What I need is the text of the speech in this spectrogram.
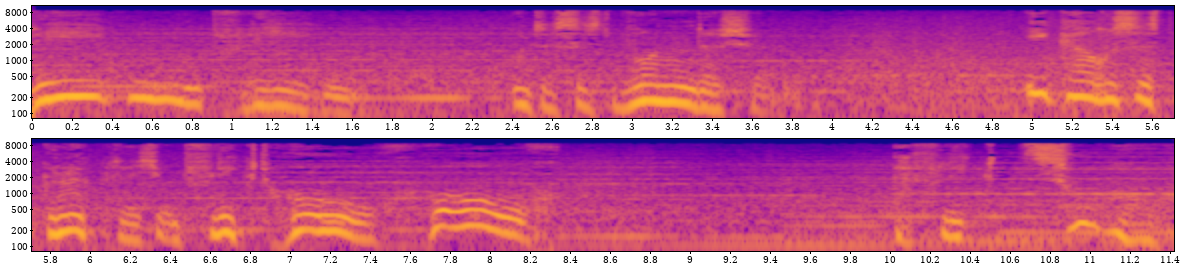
Fliegen und fliegen. Und es ist wunderschön. Ikarus ist glücklich und fliegt hoch, hoch. Er fliegt zu hoch.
